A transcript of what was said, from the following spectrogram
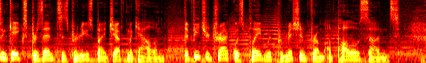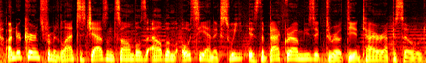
Cups and Cakes Presents is produced by Jeff McCallum. The featured track was played with permission from Apollo Suns. Undercurrents from Atlantis Jazz Ensemble's album Oceanic Suite is the background music throughout the entire episode.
